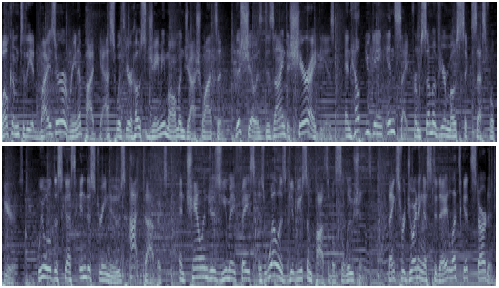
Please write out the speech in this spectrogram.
Welcome to the Advisor Arena podcast with your hosts Jamie Malm and Josh Watson. This show is designed to share ideas and help you gain insight from some of your most successful peers. We will discuss industry news, hot topics, and challenges you may face, as well as give you some possible solutions. Thanks for joining us today. Let's get started.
